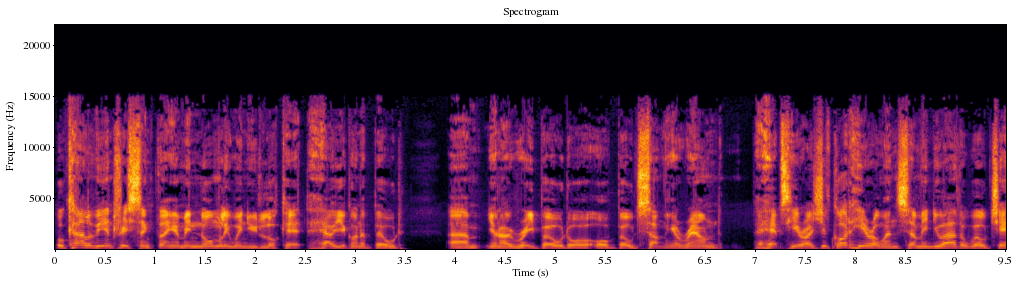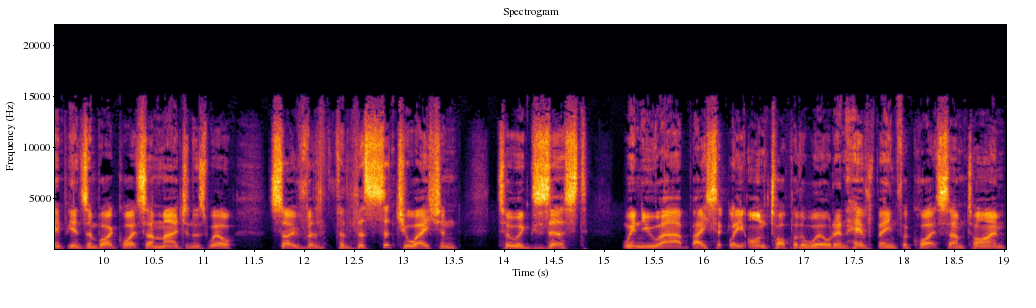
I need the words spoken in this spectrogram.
Well, Carla, the interesting thing, I mean, normally when you look at how you're going to build, um, you know, rebuild or, or build something around perhaps heroes. You've got heroines. I mean, you are the world champions and by quite some margin as well. So for, this situation to exist when you are basically on top of the world and have been for quite some time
